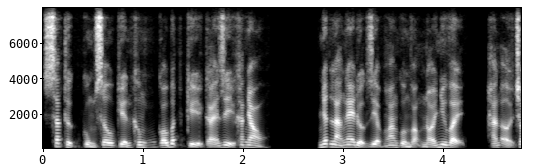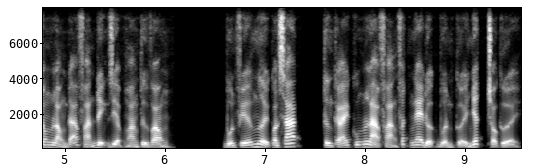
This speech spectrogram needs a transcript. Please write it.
xác thực cùng sâu kiến không có bất kỳ cái gì khác nhau. Nhất là nghe được diệp hoang cuồng vọng nói như vậy, hắn ở trong lòng đã phán định diệp hoang tử vong. Bốn phía người quan sát, từng cái cũng là phảng phất nghe được buồn cười nhất cho cười.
